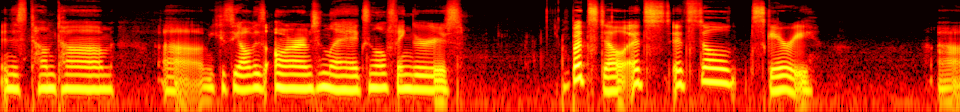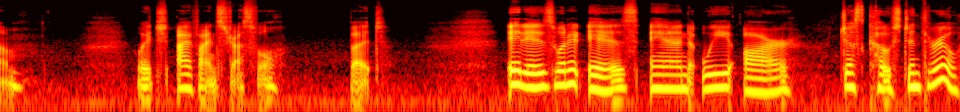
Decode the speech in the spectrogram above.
and his tum tum. Um, you can see all of his arms and legs and little fingers. But still, it's it's still scary um, which I find stressful. But it is what it is, and we are just coasting through.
